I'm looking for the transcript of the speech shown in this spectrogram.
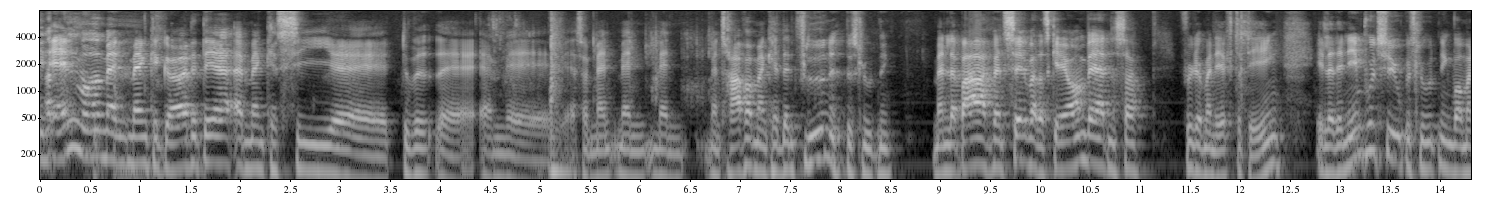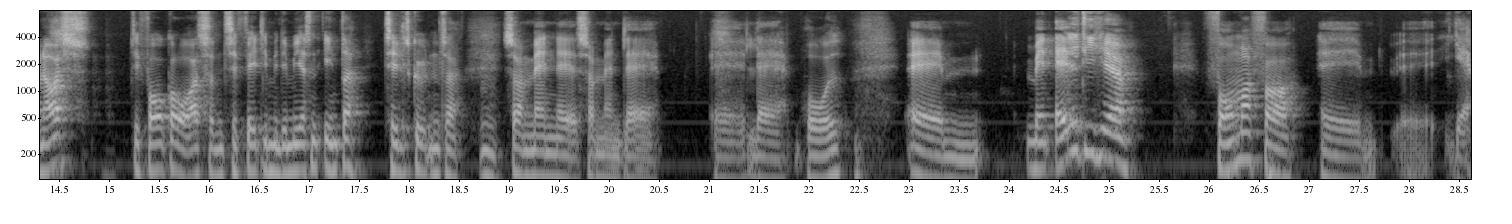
en anden måde, man, man kan gøre det, det er, at man kan sige, øh, du ved, øh, at, øh, altså man, man, man, man træffer, man kan den flydende beslutning. Man lader bare, man ser, hvad der sker i omverdenen, så følger man efter det. Ikke? Eller den impulsive beslutning, hvor man også, det foregår også sådan tilfældigt, men det er mere sådan indre tilskyndelser, mm. som man, øh, som man lader, øh, lader råde. Øhm, men alle de her former for øh, øh, ja,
